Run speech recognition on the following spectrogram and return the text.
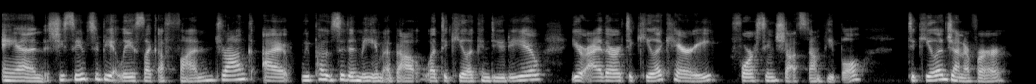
and she seems to be at least like a fun drunk. I we posted a meme about what tequila can do to you. You're either a tequila Carrie, forcing shots down people, tequila Jennifer,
